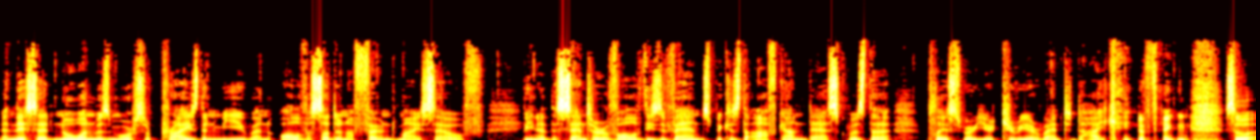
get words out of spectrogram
and they said no one was more surprised than me when all of a sudden I found myself being at the center of all of these events because the Afghan desk was the place where your career went to die, kind of thing. So,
